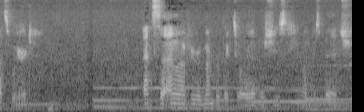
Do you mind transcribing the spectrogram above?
That's weird. That's uh, I don't know if you remember Victoria, but she's a humongous bitch.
